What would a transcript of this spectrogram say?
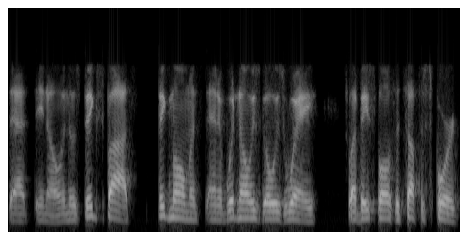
That you know, in those big spots, big moments, and it wouldn't always go his way. That's why baseball is the toughest sport.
